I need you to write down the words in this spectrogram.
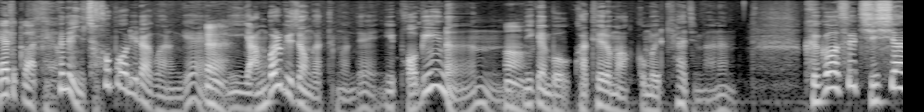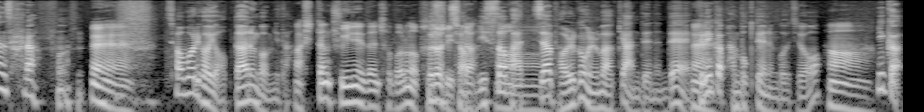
해야 될 것 같아요. 근데 이 처벌이라고 하는 게 네. 이 양벌 규정 같은 건데 이 법인은 어. 이게 뭐 과태료 맞고 뭐 이렇게 하지만은 그것을 지시한 사람은 네, 네. 처벌이 거의 없다는 겁니다. 아 식당 주인에 대한 처벌은 없을 수 있다. 그렇죠. 있어봤자 벌금 얼마밖에 안 되는데 네. 그러니까 반복되는 거죠. 아. 그러니까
